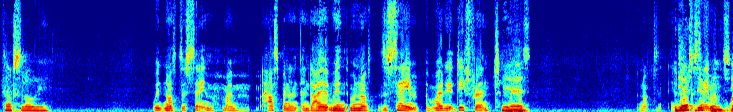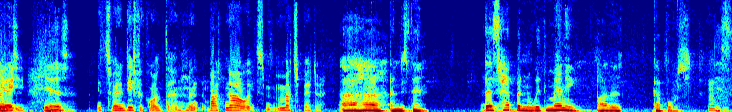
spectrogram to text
How slowly. we're not the same. My husband and- and I, we- we're not the same. Very different. Yes. Not in Yes, the same way. Yes. Yes. It's very difficult then, but- now it's much better. Aha, understand. That's happened with many other couples. Yes.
